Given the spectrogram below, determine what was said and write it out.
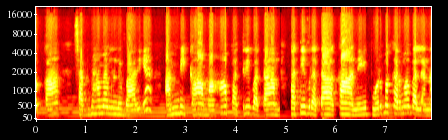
ఒక సద్బ్రాహ్మణుని భార్య అంబిక మహాపతివ్రత పతివ్రత. కాని పూర్వకర్మ వలన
